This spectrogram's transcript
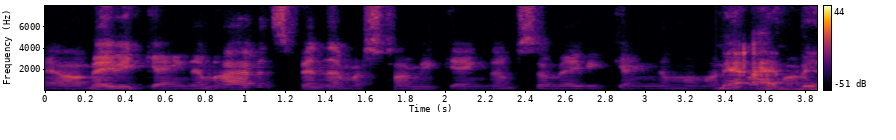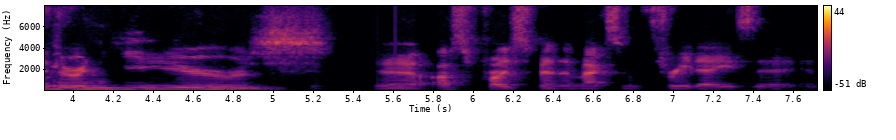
Uh, maybe Gangnam. I haven't spent that much time in Gangnam, so maybe Gangnam. I Man, I haven't been there in years. Yeah, I should probably spend the maximum three days there. in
